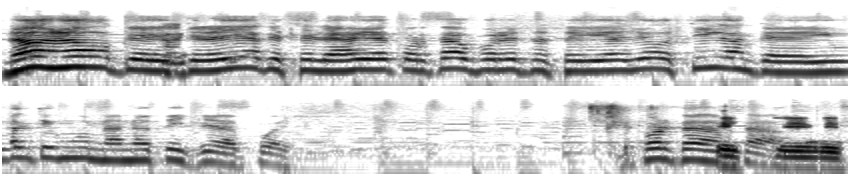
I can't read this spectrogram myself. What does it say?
No, no, que creía que se les había cortado, por eso seguía yo. Sigan, que igual tengo una noticia después. Este,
